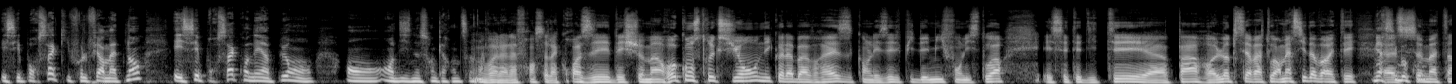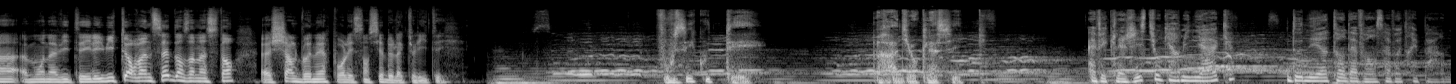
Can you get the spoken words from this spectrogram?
Et c'est pour ça qu'il faut le faire maintenant, et c'est pour ça qu'on est un peu en, en, en, 1945. Voilà, la France à la croisée des chemins. Reconstruction, Nicolas Bavrez, quand les épidémies font l'histoire, et c'est édité euh, par l'Observatoire. Merci d'avoir été Merci ce matin mon invité. Il est 8h27 dans un instant. euh, Charles Bonner pour l'essentiel de l'actualité. Vous écoutez Radio Classique. Avec la gestion Carmignac, donnez un temps d'avance à votre épargne.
